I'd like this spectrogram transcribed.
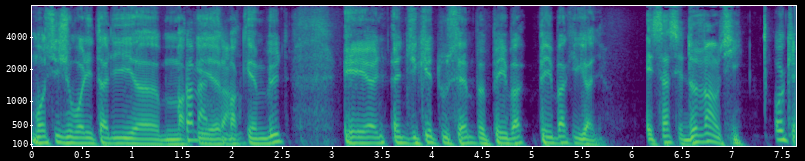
Moi aussi, je vois l'Italie euh, mal, marquer, ça. marquer un but et un, un ticket tout simple, Pays-Bas Pays-Bas qui gagne. Et ça, c'est 2,20 aussi. Ok,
